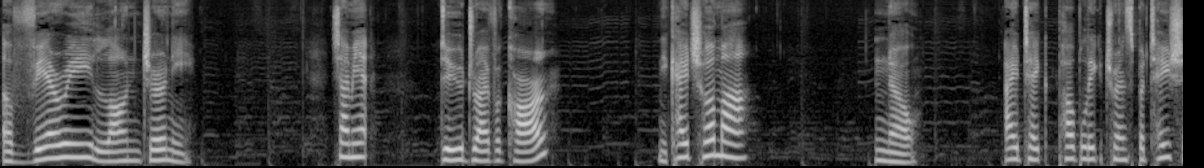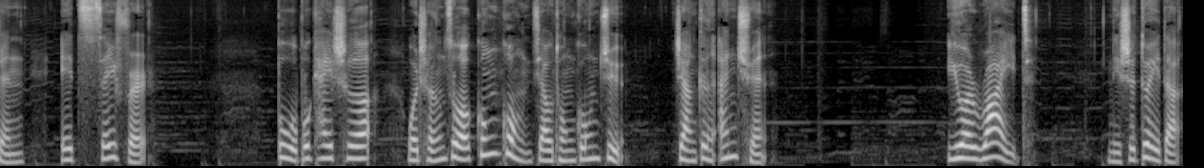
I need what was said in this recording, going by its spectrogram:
a very long journey。下面，Do you drive a car？你开车吗？No, I take public transportation it's safer. 不，我不开车， 我乘坐公共交通工具，这样更安全。You are right. 你是对的。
